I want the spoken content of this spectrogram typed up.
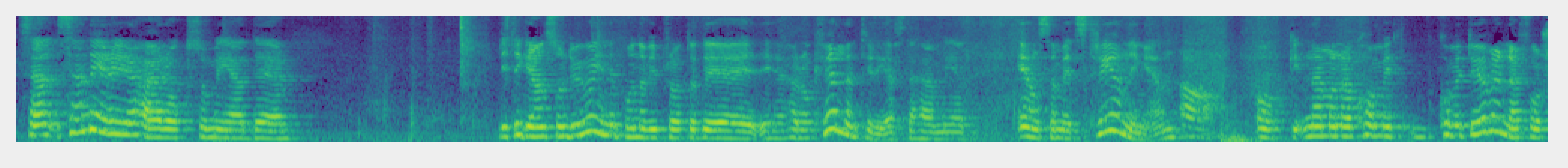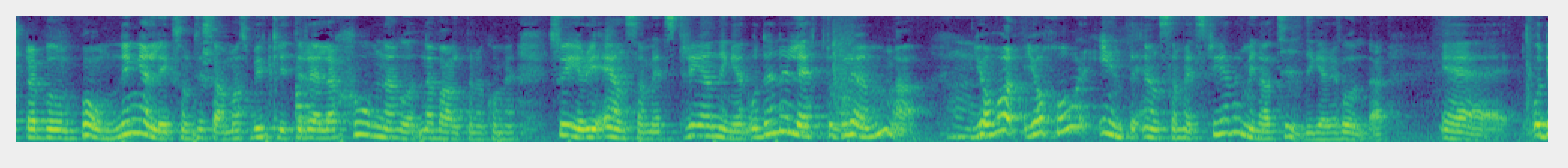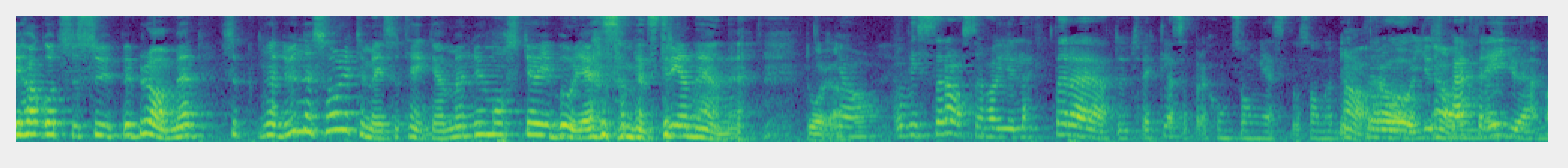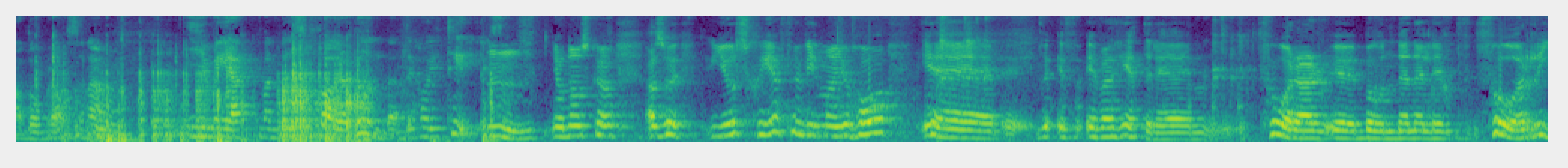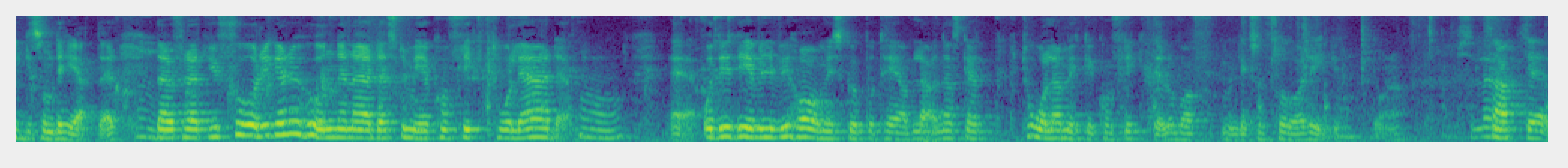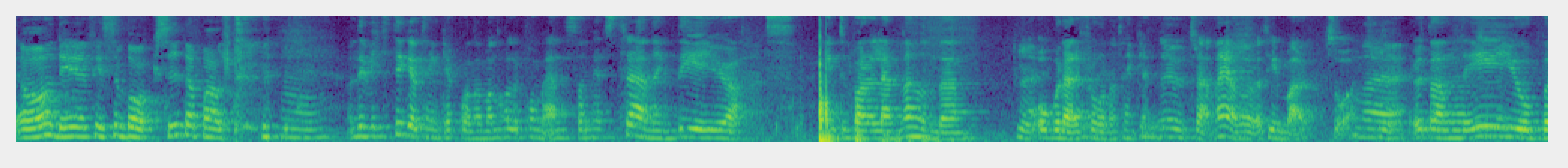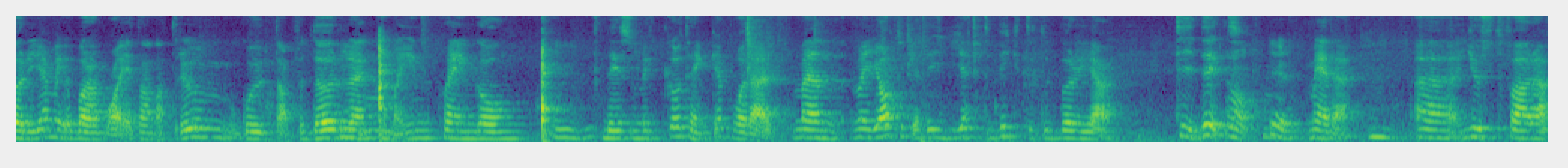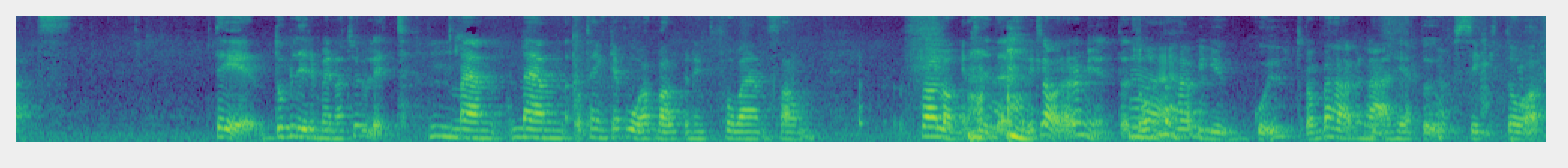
Sen, sen är det ju här också med eh, lite grann som du var inne på när vi pratade eh, häromkvällen Therese, det här med ensamhetsträningen. Ja. Och när man har kommit, kommit över den där första bo- bondningen liksom tillsammans, byggt lite relation när, när kommit hem, så är det ju ensamhetsträningen och den är lätt att glömma. Jag, har, jag har inte ensamhetstränat mina tidigare hundar. Eh, och det har gått så superbra men så, när du när sa det till mig så tänkte jag men nu måste jag ju börja ensamhetsträna henne. Då, då. Ja, och vissa raser har ju lättare att utveckla separationsångest och sådana bitar. Ja. Och just Ja. är ju en av de raserna. Mm. I och med att man blir så förbunden. Det har ju till. Liksom. Mm. Ja, de ska, alltså, just chefen vill man ju ha, eh, eh, vad heter det, förarbunden eller förig som det heter. Därför att ju förigare hunden är desto mer konflikttålig är den. Mm. Eh, och det är det vill vi ha om vi ska upp och tävla. Den ska tåla mycket konflikter och vara liksom förig. Då. Så att, eh, ja, det finns en baksida på allt. Mm. Det viktiga att tänka på när man håller på med ensamhetsträning det är ju att inte bara lämna hunden Nej. och gå därifrån och tänka att nu tränar jag några timmar. Så. Nej. Utan det är ju att börja med att bara vara i ett annat rum, gå utanför dörren, Mm. komma in på en gång. Mm. Det är så mycket att tänka på där. Men, men jag tycker att det är jätteviktigt att börja tidigt Ja, det med det. Eh, just för att det, då blir det mer naturligt. Mm. Men, men att tänka på att valpen inte får vara ensam för långa tider, för det klarar de ju inte. De Nej. behöver ju gå ut, de behöver närhet och uppsikt och,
